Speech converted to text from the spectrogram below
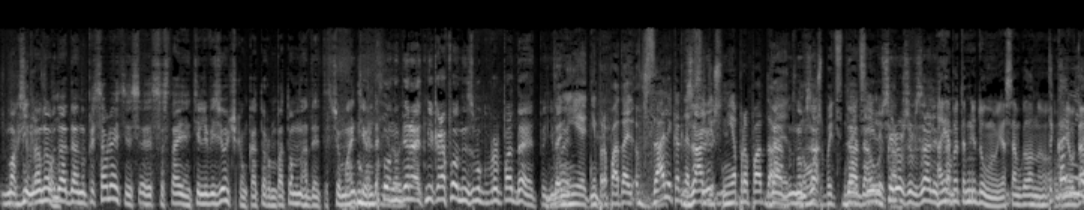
Максим, ну, микрофон. ну, да, да, ну представляете э, состояние телевизионщиком, которому потом надо это все монтировать. Да он убирает микрофон, и звук пропадает, Да понимаете? нет, не пропадает. В зале, когда В ты зале- сидишь, не пропадает. Да, ну, ну, в за- может быть, да, да, у. Сережи в зале А я об этом не думаю, я сам, главное, Да, у меня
